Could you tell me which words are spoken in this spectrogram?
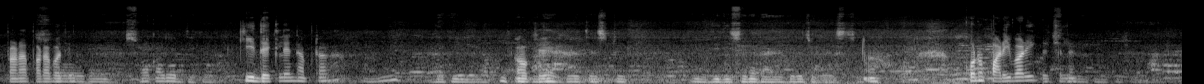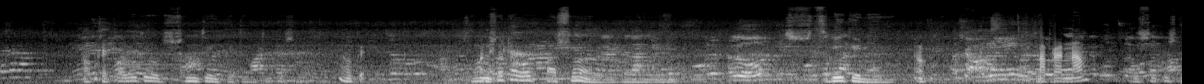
আপনারা ওরকম সকালের দিকে। কি দেখলেন আপনারা? আমি দেখিনি। Okay. জাস্ট দিদির সঙ্গে দেখা করে চলে এসেছি। কোনো পারিবারিক ছিলেন? ওকে তো শুনতেই পেতাম ঠিক আছে? ওকে সমস্যাটা ওর পার্সোনাল স্ত্রীকে নিয়ে। আপনার নাম? শ্রীকৃষ্ণ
